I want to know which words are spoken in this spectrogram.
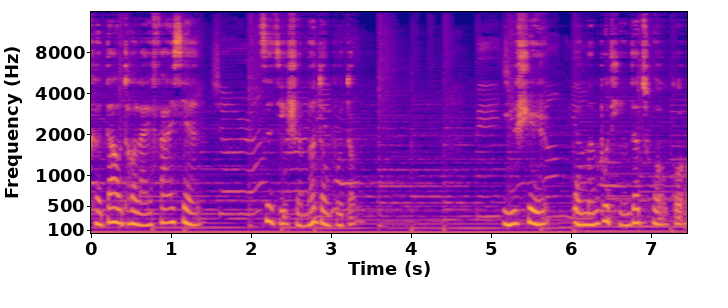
可到头来发现自己什么都不懂。于是我们不停的错过。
